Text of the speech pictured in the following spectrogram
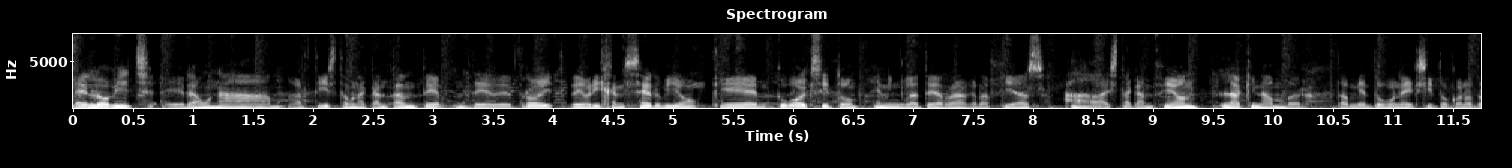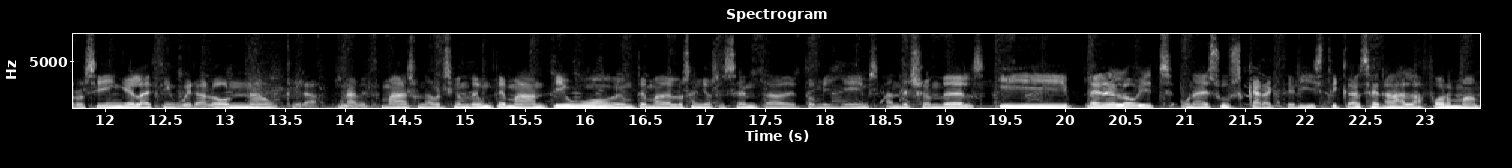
Len Lovich era una artista, una cantante de Detroit de origen serbio que tuvo éxito en Inglaterra gracias a esta canción Lucky Number. También tuvo un éxito con otro single, I Think We're Alone Now, que era una vez más una versión de un tema antiguo, de un tema de los años 60 de Tommy James and the Shondells. Y Len Lovich, una de sus características era la forma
